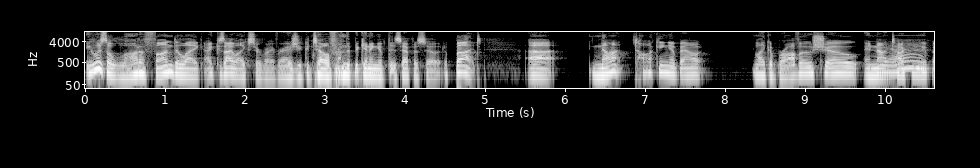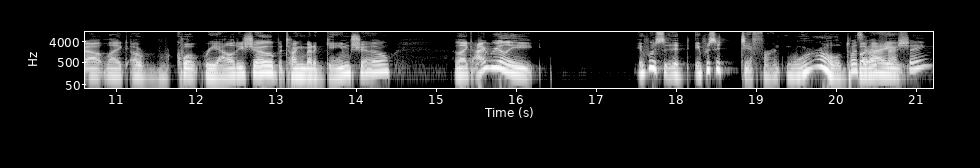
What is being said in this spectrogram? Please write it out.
it was a lot of fun to like because I like Survivor, as you could tell from the beginning of this episode. But uh, not talking about like a Bravo show and not talking about like a quote reality show, but talking about a game show. Like I really, it was a, it was a different world. was but it I- refreshing?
